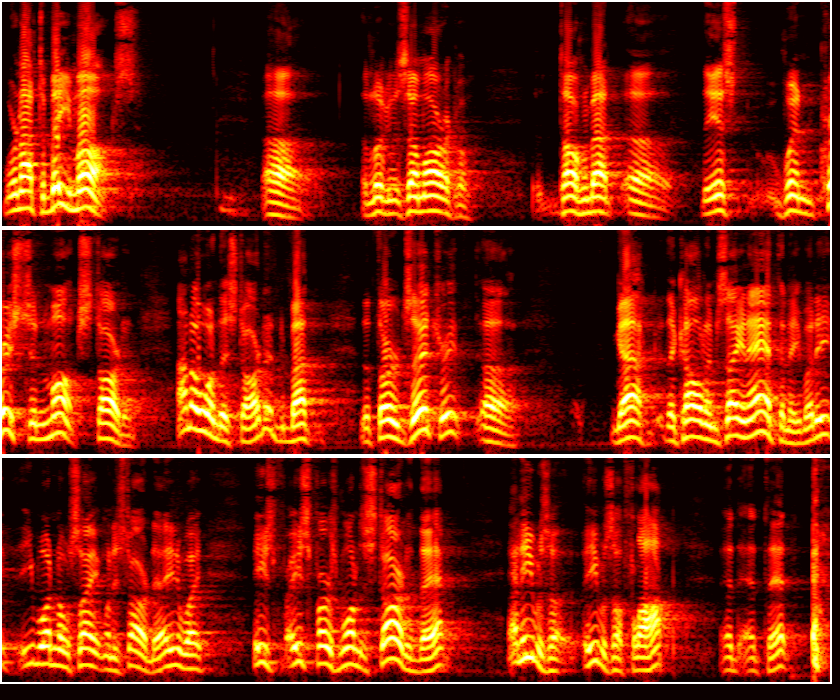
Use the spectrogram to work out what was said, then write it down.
We're not to be monks. Uh, looking at some article talking about uh, the when Christian monks started. I know when they started, about the third century. Uh, guy, they called him St. Anthony, but he, he wasn't no saint when he started that. Anyway, he's, he's the first one that started that, and he was a, he was a flop at, at that.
